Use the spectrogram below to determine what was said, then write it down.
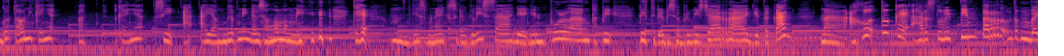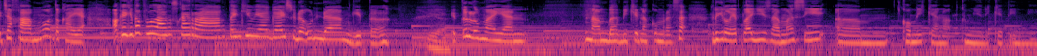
gue tahu nih kayaknya kayaknya si A- ayang beb nih nggak bisa ngomong nih. Kayak hmm, dia sebenarnya sudah gelisah dia ingin pulang tapi dia tidak bisa berbicara gitu kan. Nah aku tuh kayak harus lebih pinter untuk membaca kamu untuk kayak oke kita pulang sekarang. Thank you ya guys sudah undang gitu. Iya. itu lumayan nambah bikin aku merasa relate lagi sama si um, Comic Cannot Communicate ini.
